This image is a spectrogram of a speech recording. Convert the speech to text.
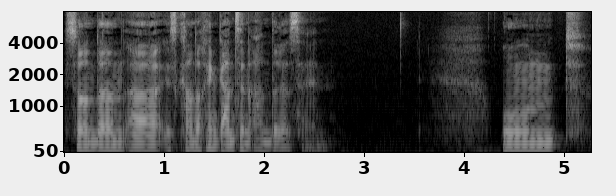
sondern äh, es kann auch ein ganz ein anderer sein. Und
